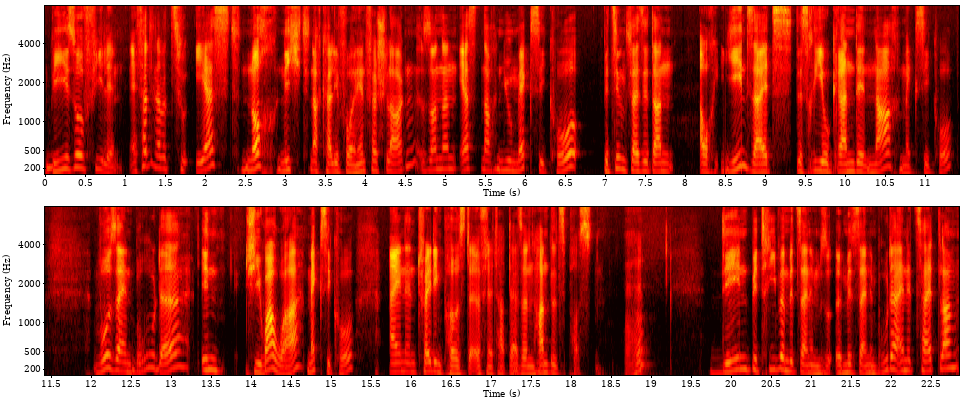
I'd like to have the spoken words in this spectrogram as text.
Wie so viele. Es hat ihn aber zuerst noch nicht nach Kalifornien verschlagen, sondern erst nach New Mexico, beziehungsweise dann auch jenseits des Rio Grande nach Mexiko, wo sein Bruder in Chihuahua, Mexiko, einen Trading Post eröffnet hatte, also einen Handelsposten. Mhm. Den betrieb er mit seinem, äh, mit seinem Bruder eine Zeit lang.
